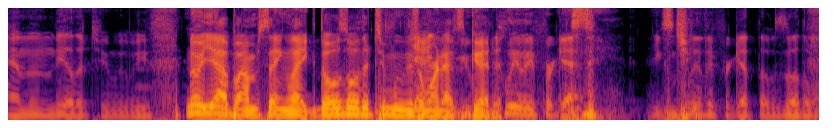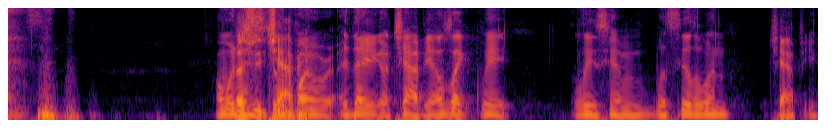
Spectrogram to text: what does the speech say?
and then the other two movies. No, yeah, but I'm saying like those other two movies Yeah, weren't as good. Completely forget. You completely forget those other ones. Almost Especially to the Chappie. point where there you go, Chappie. I was like, wait, Elysium. What's the other one? Chappie,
